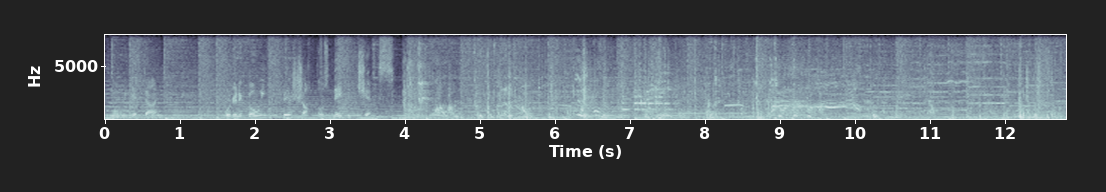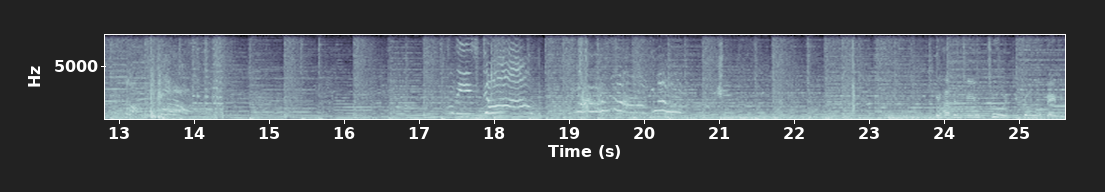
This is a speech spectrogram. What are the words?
And when we get done, we're gonna go eat fish off those naked chicks. Please don't! It'll happen to you too if you don't obey me.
